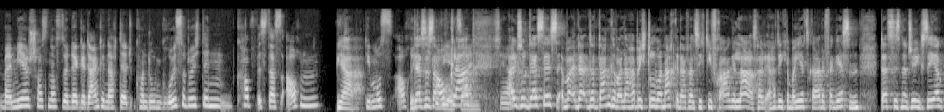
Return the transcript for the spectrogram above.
Bei mir schoss noch so der Gedanke nach der Kondomgröße durch den Kopf. Ist das auch ein ja. Die muss auch richtig Das ist auch klar. Ja. Also das ist, aber da, da, danke, weil da habe ich drüber nachgedacht, als ich die Frage las. Hatte ich aber jetzt gerade vergessen, dass es natürlich sehr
